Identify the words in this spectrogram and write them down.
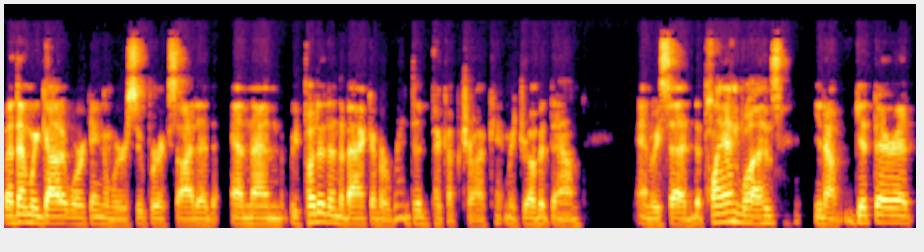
but then we got it working and we were super excited. And then we put it in the back of a rented pickup truck and we drove it down. And we said the plan was, you know, get there at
